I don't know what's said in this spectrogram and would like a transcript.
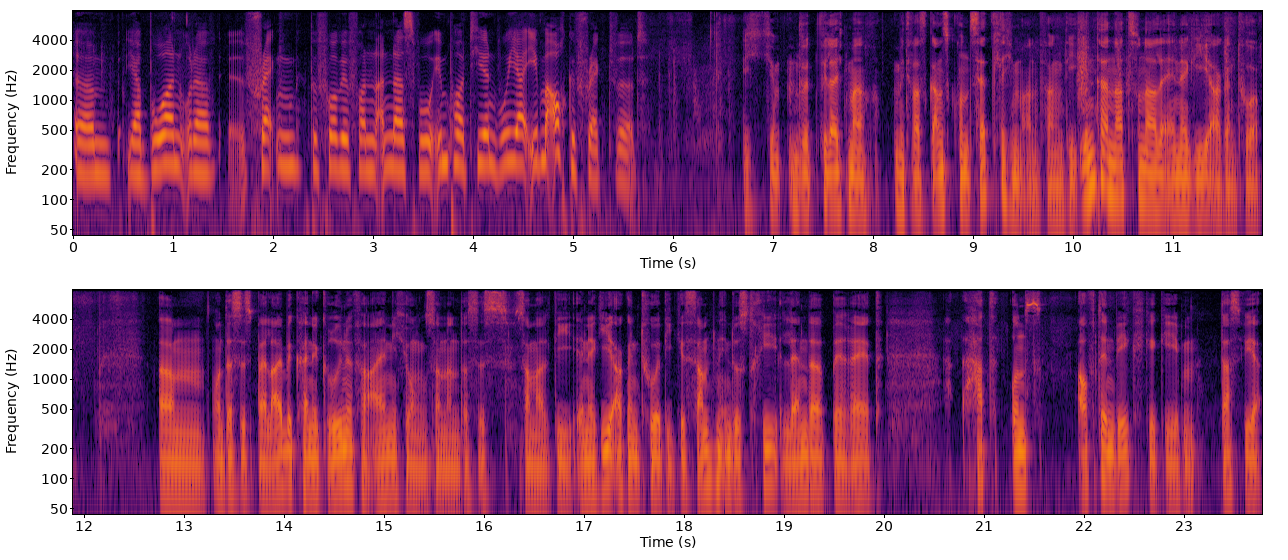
ähm, ja, bohren oder äh, fracken, bevor wir von anderswo importieren, wo ja eben auch gefrackt wird? Ich würde vielleicht mal mit was ganz Grundsätzlichem anfangen. Die Internationale Energieagentur ähm, und das ist beileibe keine grüne Vereinigung, sondern das ist, sag mal, die Energieagentur, die gesamten Industrieländer berät, hat uns auf den Weg gegeben, dass wir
